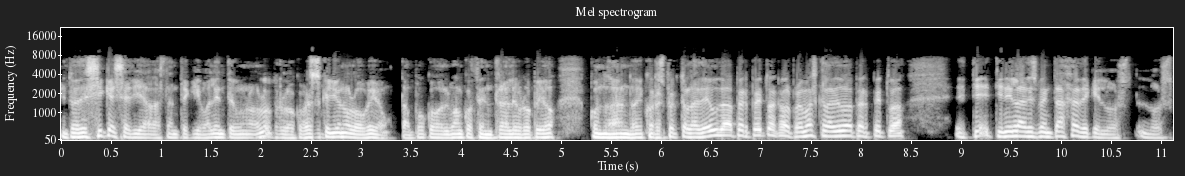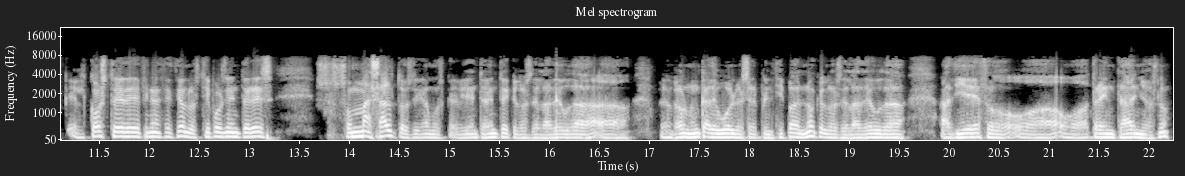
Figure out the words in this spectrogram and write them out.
entonces sí que sería bastante equivalente uno al otro. Lo que pasa es que yo no lo veo, tampoco el Banco Central Europeo condonando. Y con respecto a la deuda perpetua, claro, el problema es que la deuda perpetua eh, tiene la desventaja de que los, los, el coste de financiación, los tipos de interés son más altos, digamos, que evidentemente que los de la deuda, a, nunca devuelves el principal, ¿no? Que los de la deuda a 10 o, a, 30 años, ¿no?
